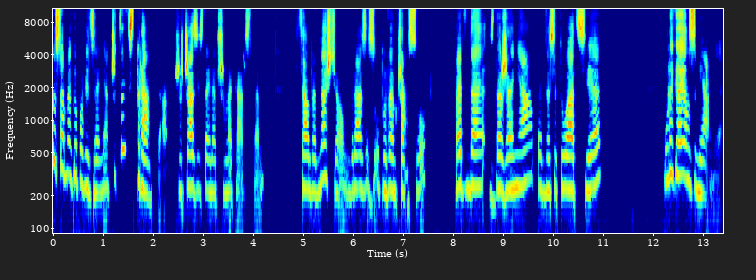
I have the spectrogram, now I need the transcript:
do samego powiedzenia, czy to jest prawda, że czas jest najlepszym lekarstwem? Z całą pewnością wraz z upływem czasu pewne zdarzenia, pewne sytuacje ulegają zmianie.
